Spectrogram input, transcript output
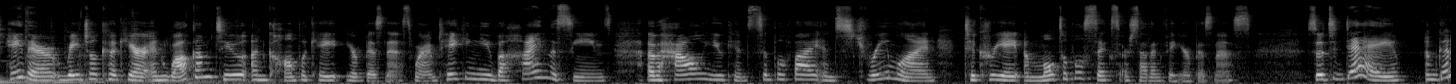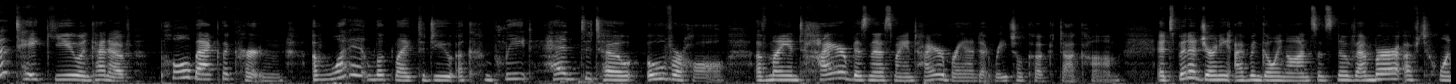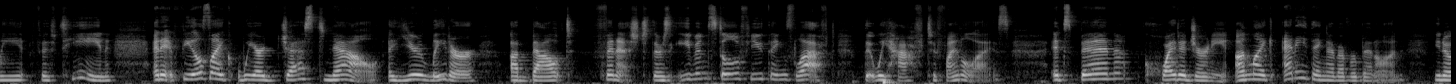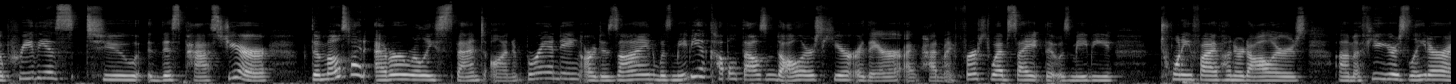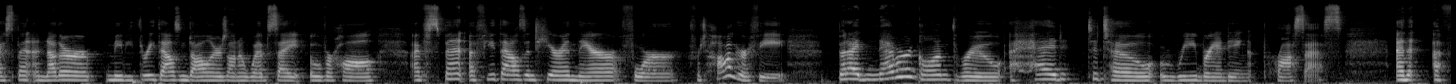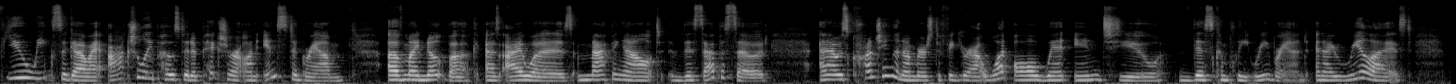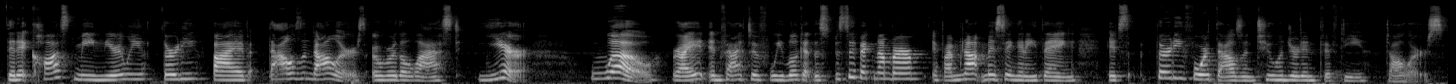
Hey there, Rachel Cook here, and welcome to Uncomplicate Your Business, where I'm taking you behind the scenes of how you can simplify and streamline to create a multiple six or seven figure business. So, today I'm going to take you and kind of pull back the curtain of what it looked like to do a complete head to toe overhaul of my entire business, my entire brand at rachelcook.com. It's been a journey I've been going on since November of 2015, and it feels like we are just now, a year later, about finished. There's even still a few things left that we have to finalize. It's been quite a journey, unlike anything I've ever been on. You know, previous to this past year, the most I'd ever really spent on branding or design was maybe a couple thousand dollars here or there. I've had my first website that was maybe $2,500. Um, a few years later, I spent another maybe $3,000 on a website overhaul. I've spent a few thousand here and there for photography but I'd never gone through a head to toe rebranding process. And a few weeks ago, I actually posted a picture on Instagram of my notebook as I was mapping out this episode. And I was crunching the numbers to figure out what all went into this complete rebrand. And I realized that it cost me nearly $35,000 over the last year. Whoa, right? In fact, if we look at the specific number, if I'm not missing anything, it's $34,250.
